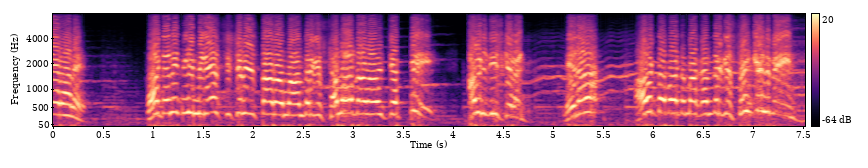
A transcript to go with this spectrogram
నేరాలే. వాటన్నిటికీ మీరే శిక్షణ ఇస్తారో మా అందరికి సమాధానాలు చెప్పి ఆమెను తీసుకెళ్ళండి. లేదా ఆవిడతో పాటు మాకందరికి సంఖ్యలు వేయండి.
